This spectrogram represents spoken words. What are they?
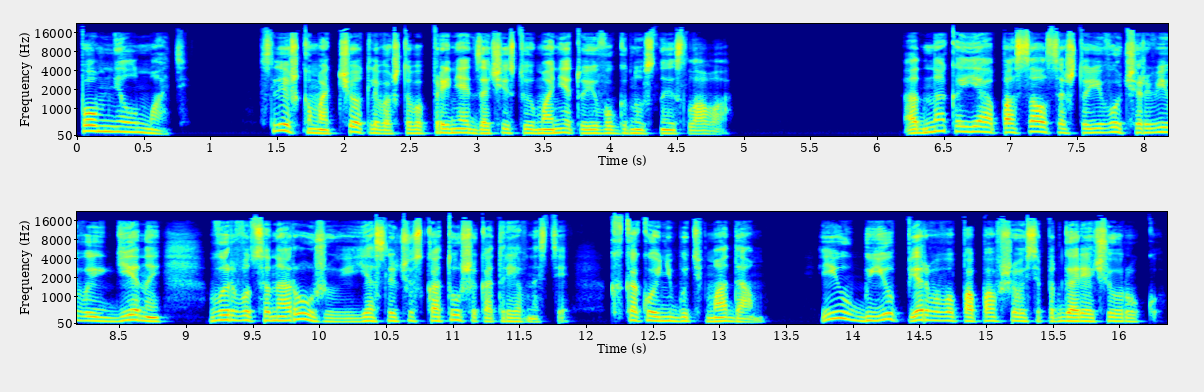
Помнил мать. Слишком отчетливо, чтобы принять за чистую монету его гнусные слова. Однако я опасался, что его червивые гены вырвутся наружу, и я слечу с катушек от ревности к какой-нибудь мадам и убью первого попавшегося под горячую руку.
